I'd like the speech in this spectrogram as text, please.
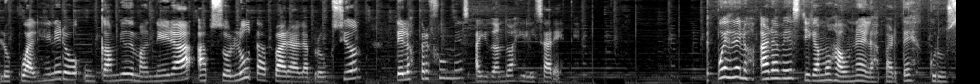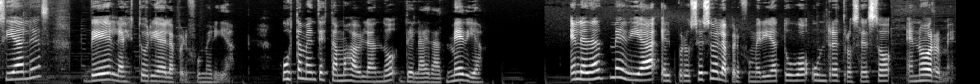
lo cual generó un cambio de manera absoluta para la producción de los perfumes, ayudando a agilizar este. Después de los árabes llegamos a una de las partes cruciales de la historia de la perfumería. Justamente estamos hablando de la Edad Media. En la Edad Media, el proceso de la perfumería tuvo un retroceso enorme,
